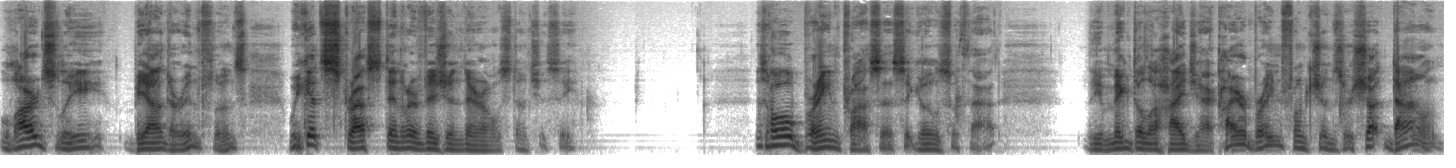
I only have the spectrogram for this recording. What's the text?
largely beyond our influence, we get stressed and our vision narrows, don't you see? There's a whole brain process that goes with that. The amygdala hijack. Higher brain functions are shut down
